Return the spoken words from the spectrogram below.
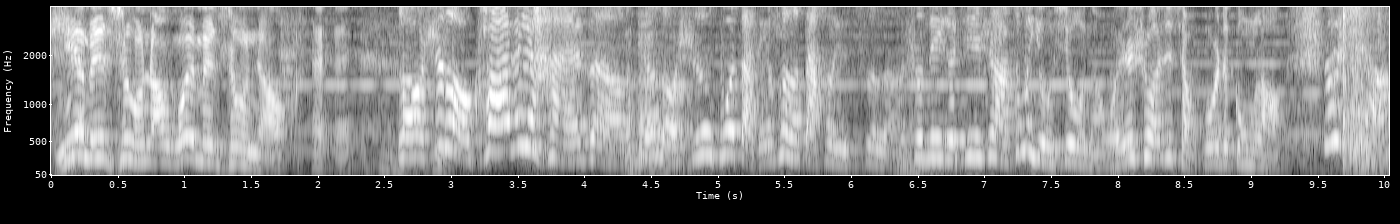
你也没伺候着，我也没伺候着。老师老夸这个孩子，你知道老师都给我打电话都打好几次了，说那个金莎这么优秀呢，我就说这小郭的功劳。对呀、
